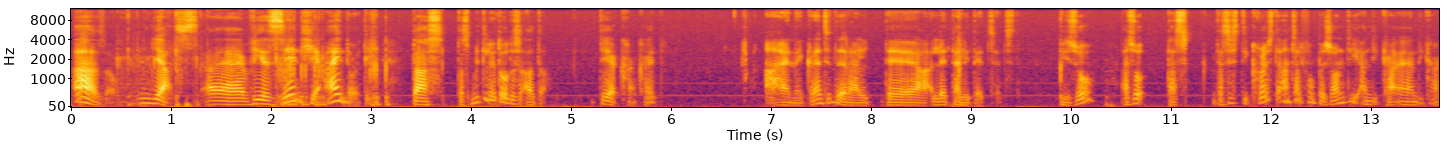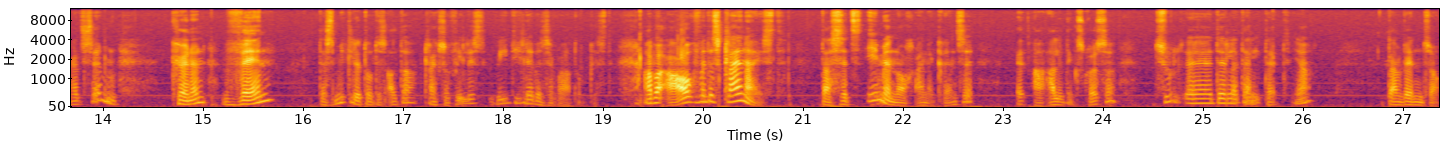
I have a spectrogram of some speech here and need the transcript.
Also, ja, äh, wir sehen hier eindeutig, dass das mittlere Todesalter der Krankheit eine Grenze der, der Letalität setzt. Wieso? Also, das, das ist die größte Anzahl von Personen, die an die, an die Krankheit sterben können, wenn das mittlere Todesalter gleich so viel ist, wie die Lebenserwartung ist. Aber auch wenn das kleiner ist, das setzt immer noch eine Grenze, äh, allerdings größer, zu äh, der Letalität. Ja? Dann werden so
